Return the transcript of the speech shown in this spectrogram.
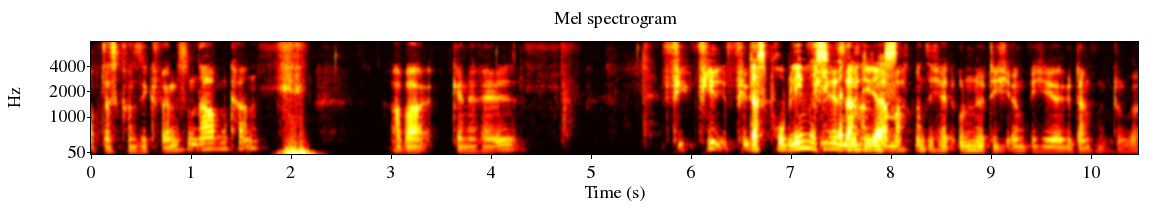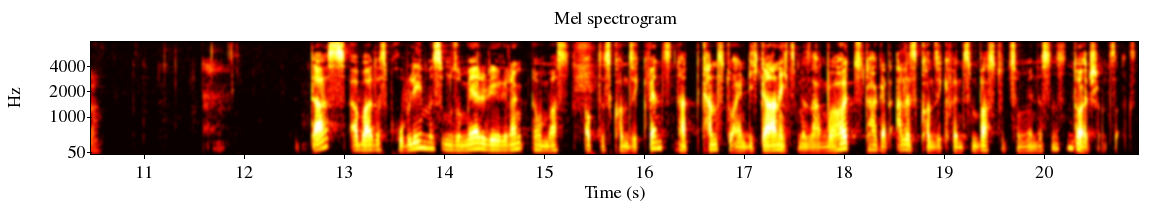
ob das Konsequenzen haben kann. Aber generell viel, viel, viel das Problem ist, wenn Sachen, du dir das da macht man sich halt unnötig irgendwelche Gedanken drüber das, aber das Problem ist, umso mehr du dir Gedanken darum machst, ob das Konsequenzen hat, kannst du eigentlich gar nichts mehr sagen, weil heutzutage hat alles Konsequenzen, was du zumindest in Deutschland sagst.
